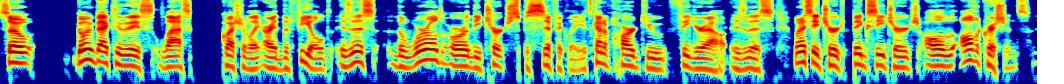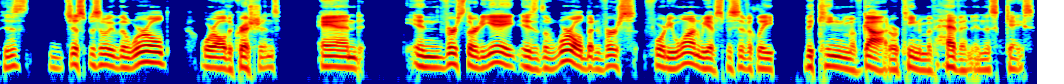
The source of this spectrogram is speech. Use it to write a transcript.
So going back to this last question of like, all right, the field, is this the world or the church specifically? It's kind of hard to figure out. Is this when I say church, big C church, all all the Christians? Is this just specifically the world or all the Christians? And in verse 38 is the world, but in verse 41 we have specifically the kingdom of God or kingdom of heaven in this case.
